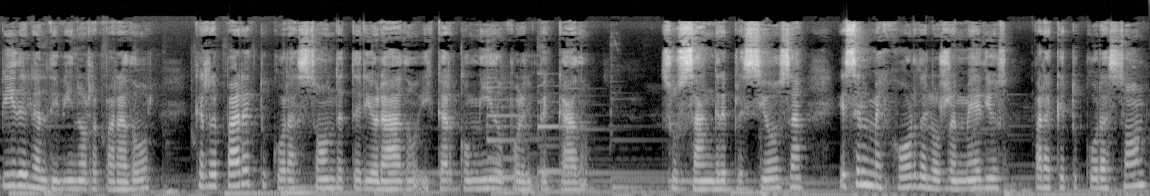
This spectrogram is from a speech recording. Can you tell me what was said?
pídele al Divino Reparador que repare tu corazón deteriorado y carcomido por el pecado. Su sangre preciosa es el mejor de los remedios para que tu corazón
